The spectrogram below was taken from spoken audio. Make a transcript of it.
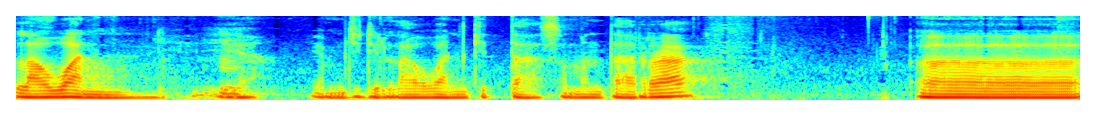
lawan ya, yang menjadi lawan kita. Sementara eh,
